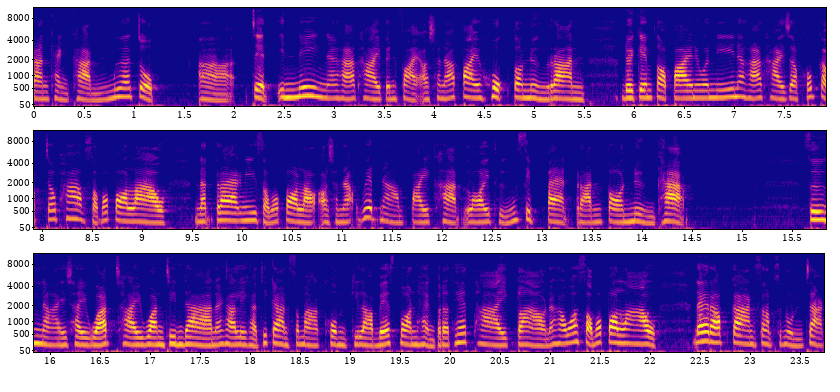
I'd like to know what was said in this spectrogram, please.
การแข่งขันเมื่อจบอ่า7อินนิ่งนะคะไทยเป็นฝ่ายเอาชนะไป 6 ต่อ 1 รัน โดยเกมต่อไปในวันนี้นะคะไทยจะพบกับเจ้าภาพสปปลาว นัดแรกนี่สปปลาวเอาชนะเวียดนามไปขาดลอยถึง 18 รันต่อ 1 ค่ะ ซึ่งนายชัยวัฒน์ชัยวันจินดานะคะเลขาธิการสมาคมกีฬาเบสบอลแห่งประเทศไทยกล่าวนะคะว่าสปปลาวได้รับการสนับสนุนจาก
